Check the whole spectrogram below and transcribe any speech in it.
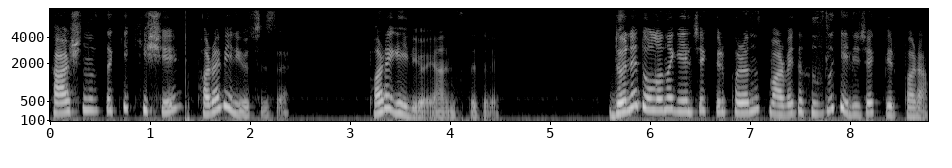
karşınızdaki kişi para veriyor size. Para geliyor yani size direkt. Döne dolana gelecek bir paranız var ve de hızlı gelecek bir para.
